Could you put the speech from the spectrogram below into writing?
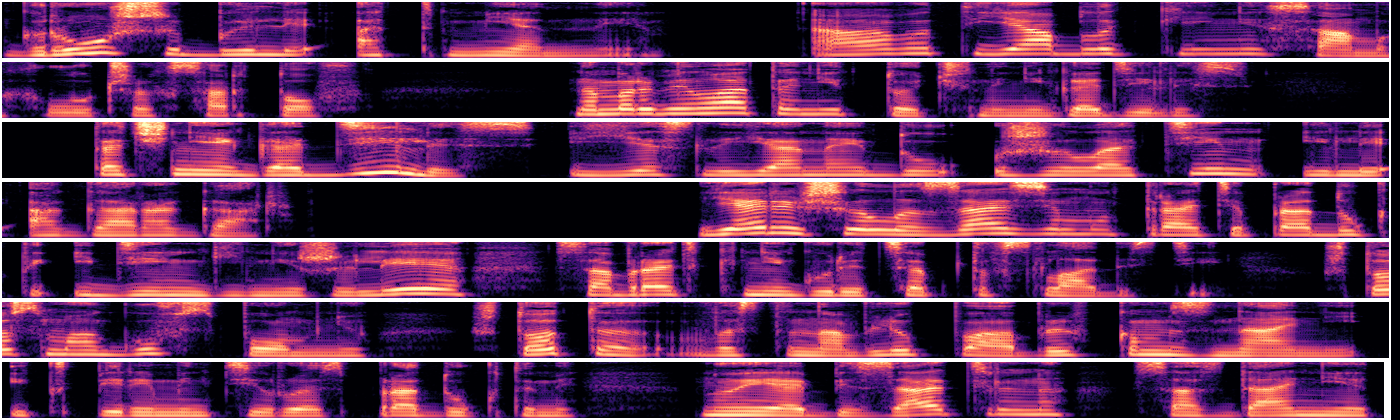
Груши были отменные, а вот яблоки не самых лучших сортов. На мармелад они точно не годились. Точнее, годились, если я найду желатин или агар-агар. Я решила за зиму, тратя продукты и деньги не жалея, собрать книгу рецептов сладостей. Что смогу, вспомню. Что-то восстановлю по обрывкам знаний, экспериментируя с продуктами, но и обязательно создание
